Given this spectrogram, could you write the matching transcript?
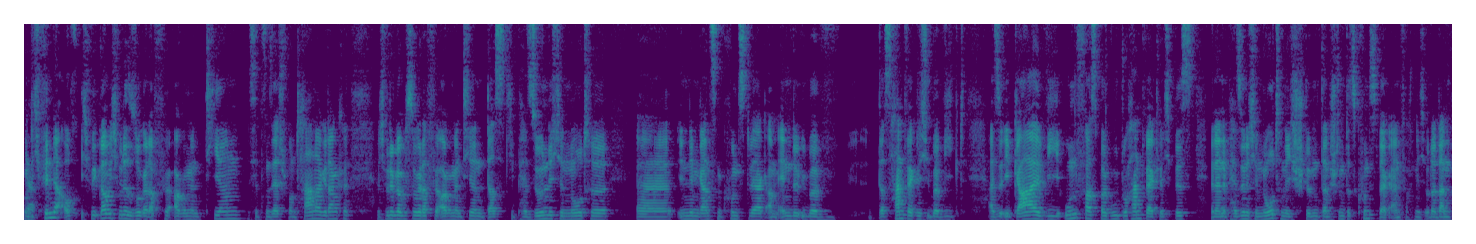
Und ja. ich finde auch, ich glaube, ich würde sogar dafür argumentieren, ist jetzt ein sehr spontaner Gedanke, ich würde, glaube ich, sogar dafür argumentieren, dass die persönliche Note äh, in dem ganzen Kunstwerk am Ende über das handwerklich überwiegt. Also egal wie unfassbar gut du handwerklich bist, wenn deine persönliche Note nicht stimmt, dann stimmt das Kunstwerk einfach nicht. Oder dann,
